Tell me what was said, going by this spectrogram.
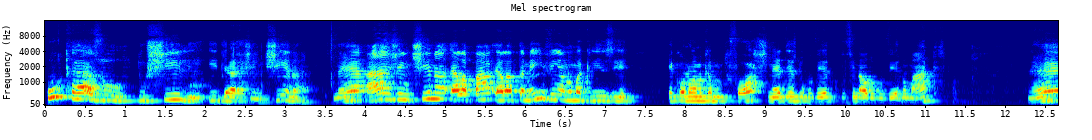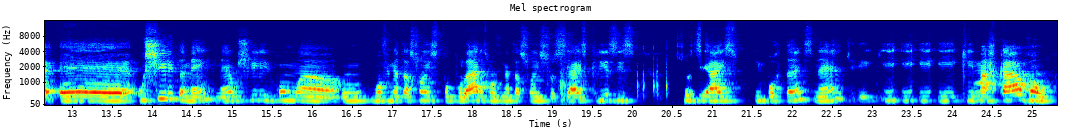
O caso do Chile e da Argentina, né, a Argentina ela, ela também vinha numa crise econômica muito forte, né, desde o governo, do final do governo Macri. Né, é, o Chile também, né, o Chile com uma, um, movimentações populares, movimentações sociais, crises sociais importantes, né, e, e, e, que marcavam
